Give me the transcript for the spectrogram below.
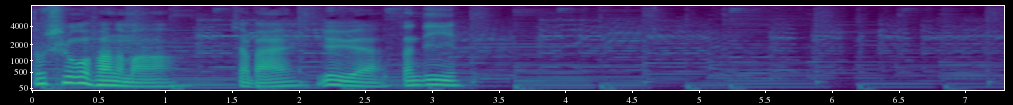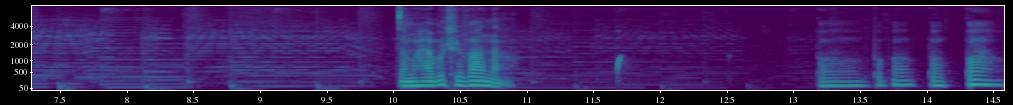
都吃过饭了吗？小白、月月、三弟，怎么还不吃饭呢？宝宝宝宝宝，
